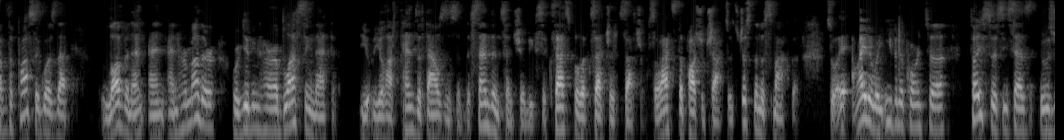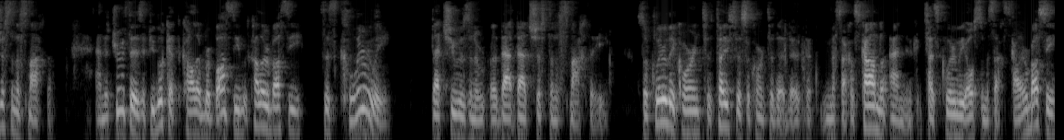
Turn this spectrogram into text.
of the Pasuk was that Lovin and, and, and her mother were giving her a blessing that you, will have tens of thousands of descendants and she'll be successful, etc., etc. So that's the Pashut Pshat. So it's just an Asmachta. So either way, even according to Taisus, he says it was just an Asmachta. And the truth is, if you look at Kala Rabasi, Kala Rabasi says clearly that she was in a, that that's just an asmachtai. So clearly, according to Taisus, according to the, the, the Mesachas Kal, and it says clearly also Mesachas Kal Rabasi,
